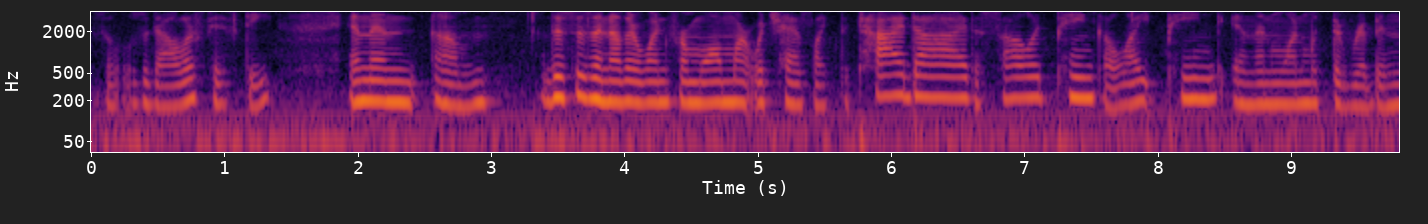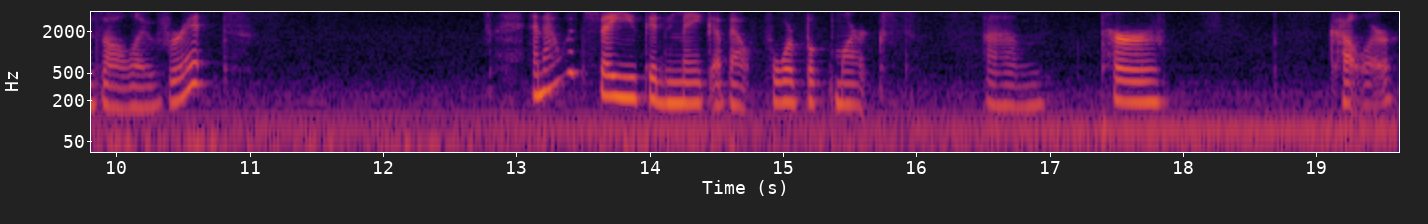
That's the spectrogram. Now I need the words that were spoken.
So it was $1.50. And then um, this is another one from Walmart which has like the tie-dye, the solid pink, a light pink, and then one with the ribbons all over it. And I would say you could make about four bookmarks um, per color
